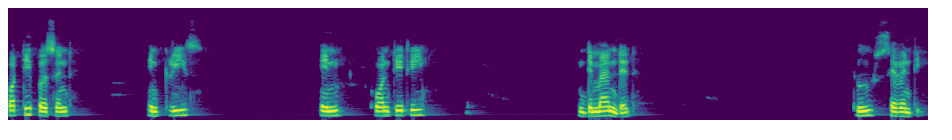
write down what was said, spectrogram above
40% increase in quantity demanded to 70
